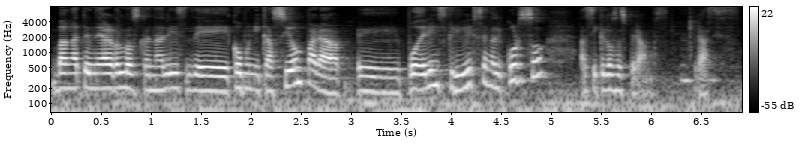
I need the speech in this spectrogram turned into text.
van a tener los canales de comunicación para eh, poder inscribirse en el curso, así que los esperamos. Gracias.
